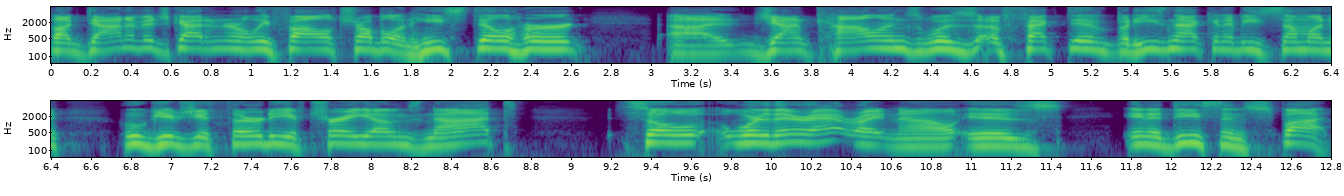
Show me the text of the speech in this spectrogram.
Bogdanovich got in early foul trouble, and he's still hurt. Uh, John Collins was effective, but he's not going to be someone who gives you 30 if Trae Young's not. So where they're at right now is in a decent spot.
